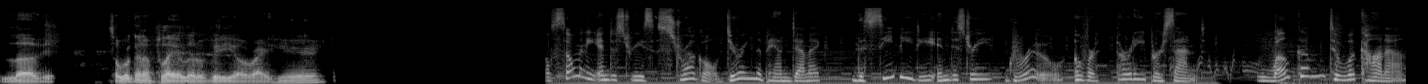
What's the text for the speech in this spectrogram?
love it. So we're gonna play a little video right here. While so many industries struggled during the pandemic, the CBD industry grew over 30%. Welcome to Wakana.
